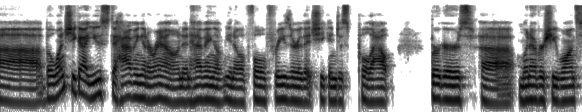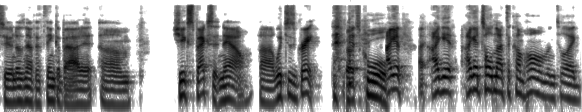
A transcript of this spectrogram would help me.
Uh, but once she got used to having it around and having a you know a full freezer that she can just pull out burgers uh, whenever she wants to and doesn't have to think about it, um, she expects it now, uh, which is great. That's cool. I get I, I get I get told not to come home until I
